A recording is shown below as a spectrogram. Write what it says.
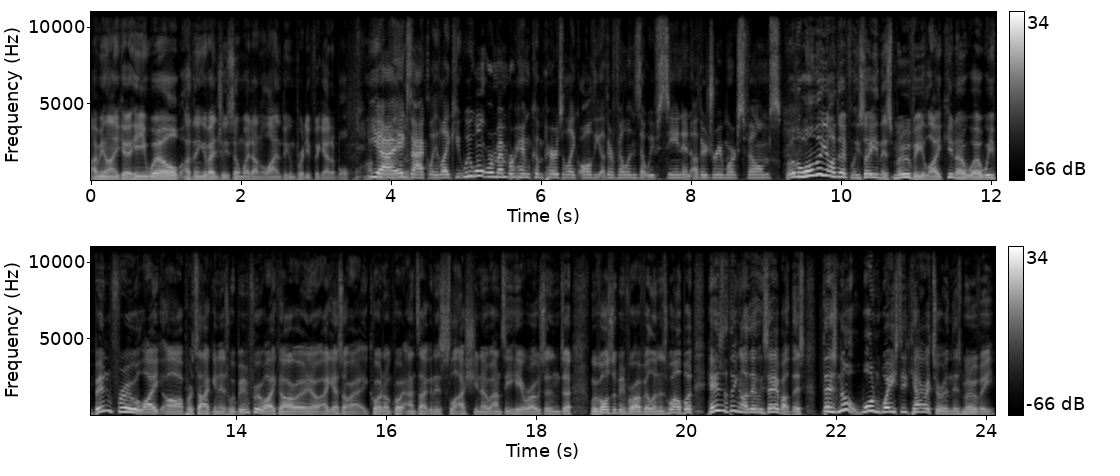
I mean, like uh, he will. I think eventually, somewhere down the line, become pretty forgettable. I yeah, think, exactly. Like we won't remember him compared to like all the other villains that we've seen in other DreamWorks films. Well, the one thing I'll definitely say in this movie, like you know, where we've been through like our protagonists, we've been through like our, you know, I guess our quote unquote antagonists slash you know anti-heroes, and uh, we've also been through our villain as well. But here's the thing I'll definitely say about this: there's not one wasted character in this movie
